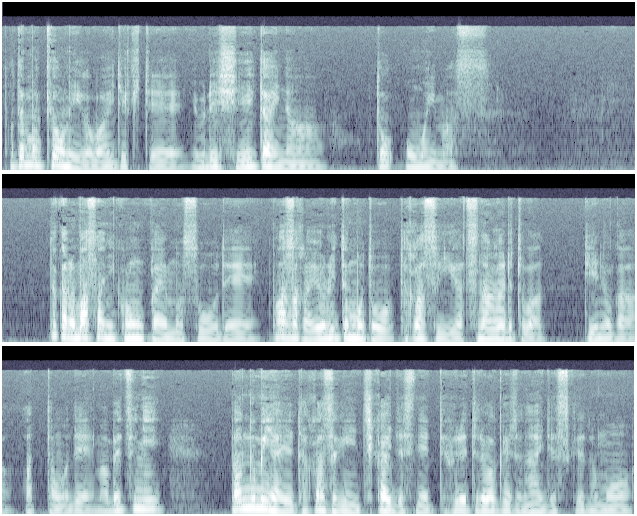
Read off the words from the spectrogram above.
とても興味が湧いてきてより知りたいなと思います。だからまさに今回もそうでまさか頼朝と高杉がつながるとはっていうのがあったので、まあ、別に番組内で高杉に近いですねって触れてるわけじゃないですけれども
